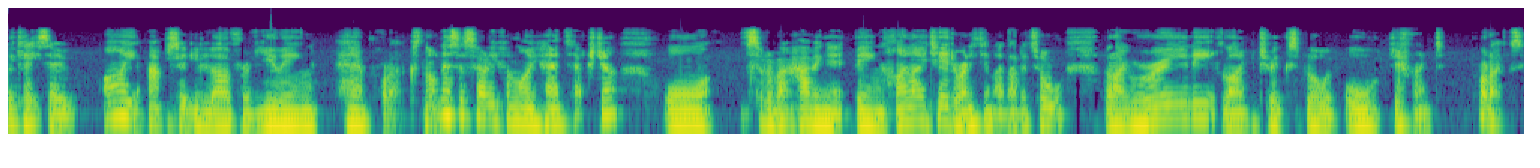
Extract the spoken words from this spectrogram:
Okay, so I absolutely love reviewing hair products, not necessarily for my hair texture or sort of about having it being highlighted or anything like that at all, but I really like to explore with all different products.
